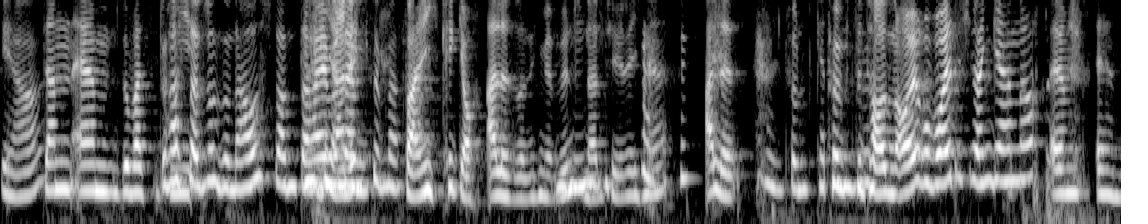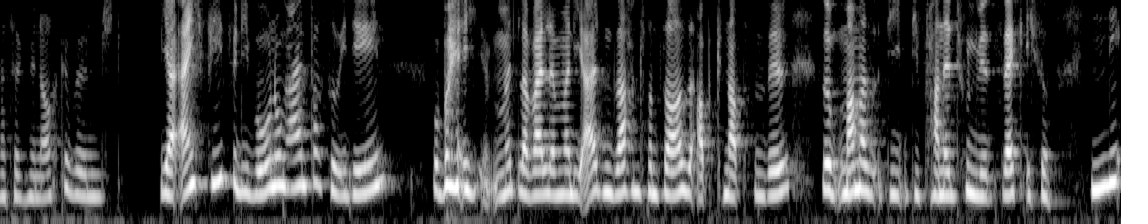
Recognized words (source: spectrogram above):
Ja. Dann ähm, sowas Du hast wie, dann schon so einen Hausstand daheim ja, in deinem Zimmer. Vor allem, ich krieg ja auch alles, was ich mir wünsche, natürlich, ne? Alles. Fünf Ketten. 15.000 Euro wollte ich dann gern noch. Ähm, ähm, was habe ich mir noch gewünscht? Ja, eigentlich viel für die Wohnung einfach, so Ideen. Wobei ich mittlerweile immer die alten Sachen von zu Hause abknapsen will. So, Mama, so, die, die Pfanne tun wir jetzt weg. Ich so, nee,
